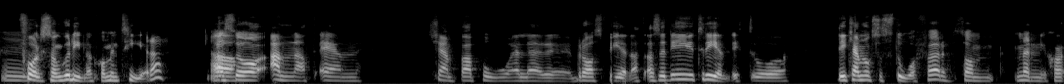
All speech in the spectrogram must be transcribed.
Mm. Folk som går in och kommenterar. Ja. Alltså annat än kämpa på eller eh, bra spelat. Alltså det är ju trevligt och det kan man också stå för som människa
